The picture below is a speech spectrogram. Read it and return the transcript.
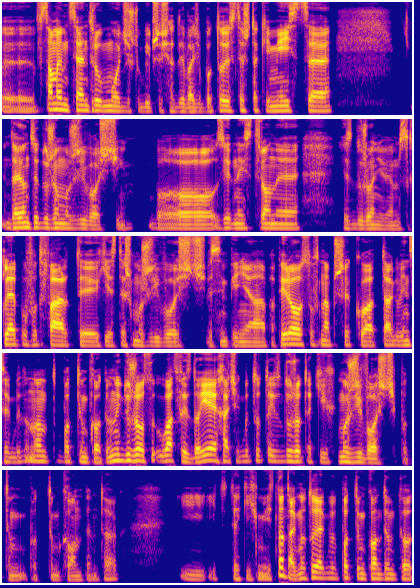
e, w samym centrum młodzież lubi przesiadywać, bo to jest też takie miejsce dające dużo możliwości, bo z jednej strony jest dużo, nie wiem, sklepów otwartych, jest też możliwość wysępienia papierosów na przykład, tak, więc jakby no, pod tym kątem, no i dużo łatwo jest dojechać, jakby tutaj jest dużo takich możliwości pod tym, pod tym kątem, tak. I, i takich miejsc, no tak, no to jakby pod tym kątem to,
